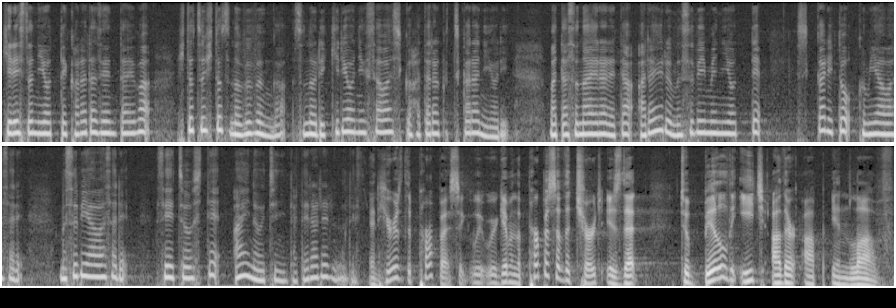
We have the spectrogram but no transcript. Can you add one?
キリストによって体全体は一つ一つの部分がその力量にふさわしく働く力によりまた備えられたあらゆる結び目によってしっかりと組み合わされ結び合わされ成長して愛のうちに立てられるのです And here's the purpose. We- We're given the purpose of the church is that to build each other up in love.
